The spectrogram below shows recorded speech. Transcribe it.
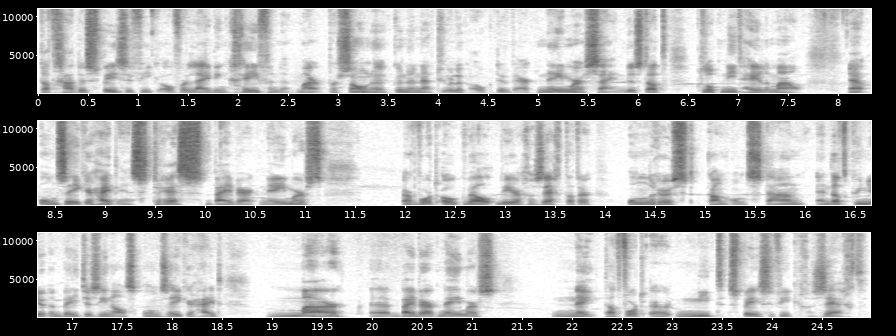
Dat gaat dus specifiek over leidinggevende. Maar personen kunnen natuurlijk ook de werknemers zijn. Dus dat klopt niet helemaal. Uh, onzekerheid en stress bij werknemers. Er wordt ook wel weer gezegd dat er onrust kan ontstaan. En dat kun je een beetje zien als onzekerheid. Maar uh, bij werknemers, nee, dat wordt er niet specifiek gezegd.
